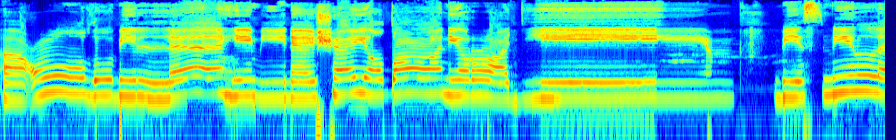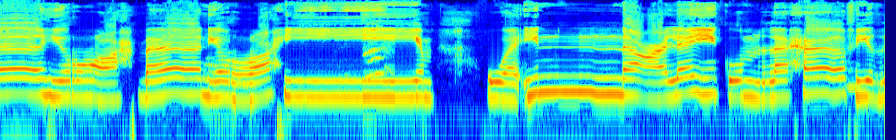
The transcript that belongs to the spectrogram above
A'udzu billahi minasyaitonir rajim بسم الله الرحمن الرحيم وإن عليكم لحافظين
